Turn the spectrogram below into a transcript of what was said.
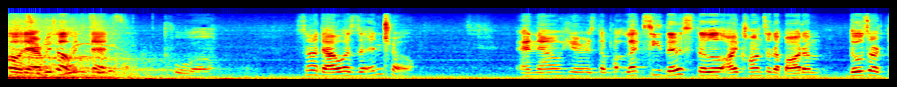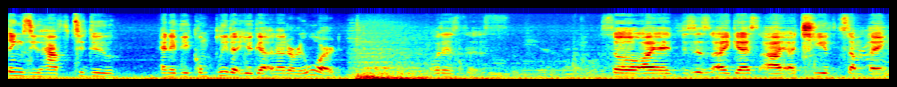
Oh, there we go. It's dead. So that was the intro. And now here is the like see this the little icons at the bottom. Those are things you have to do, and if you complete it, you get another reward. What is this? So I this is I guess I achieved something.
